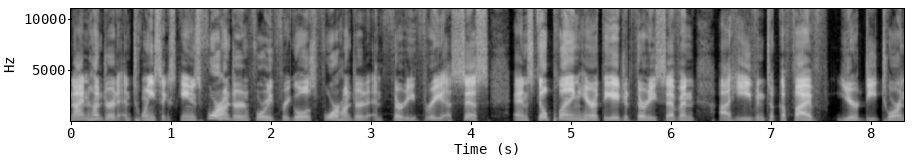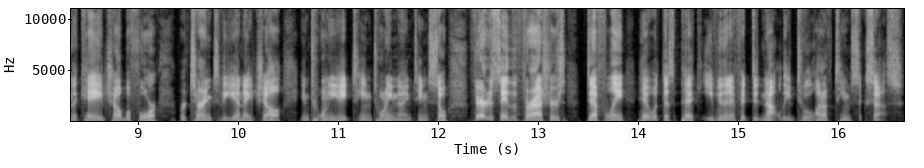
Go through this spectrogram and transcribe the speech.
926 games, 443 goals, 433 assists, and still playing here at the age of 37. Uh, he even took a five year detour in the KHL before returning to the NHL in 2018 2019. So, fair to say the Thrashers definitely hit with this pick, even if it did not lead to a lot of team success.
